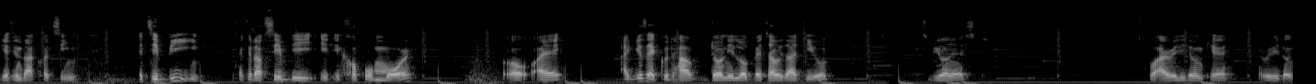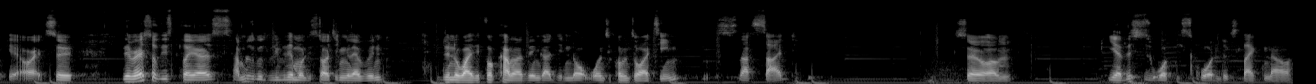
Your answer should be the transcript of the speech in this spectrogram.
getting that cutting. It's a B. I could have saved a, a couple more. Oh I I guess I could have done a lot better with that deal, to be honest. But I really don't care. I really don't care. Alright, so the rest of these players, I'm just going to leave them on the starting 11. I don't know why the fuck Camavinga did not want to come to our team. It's, that's sad. So, um, yeah, this is what the squad looks like now.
